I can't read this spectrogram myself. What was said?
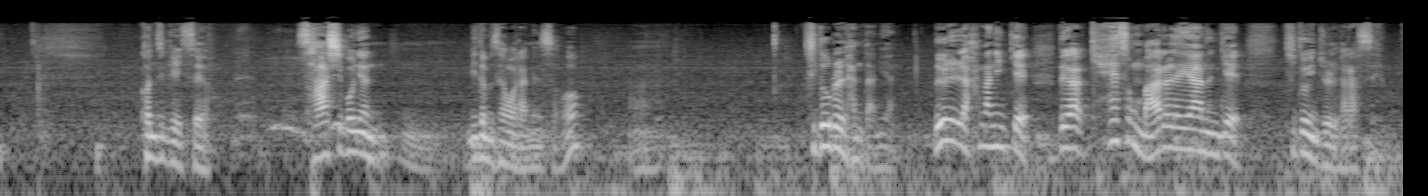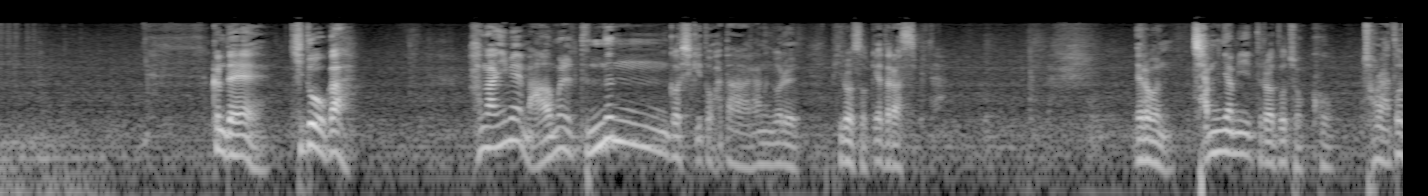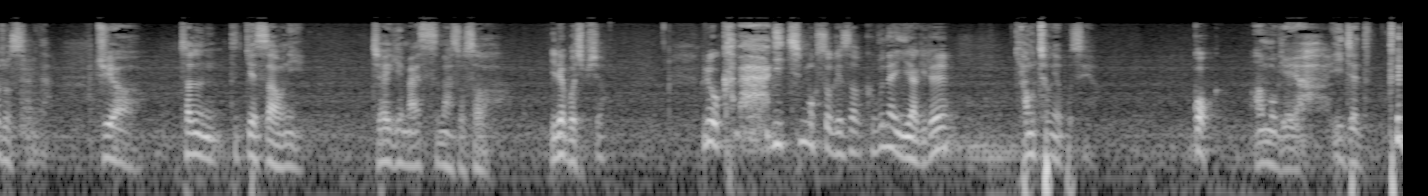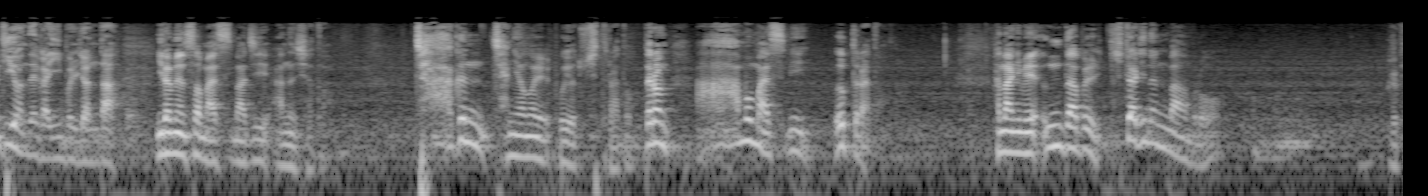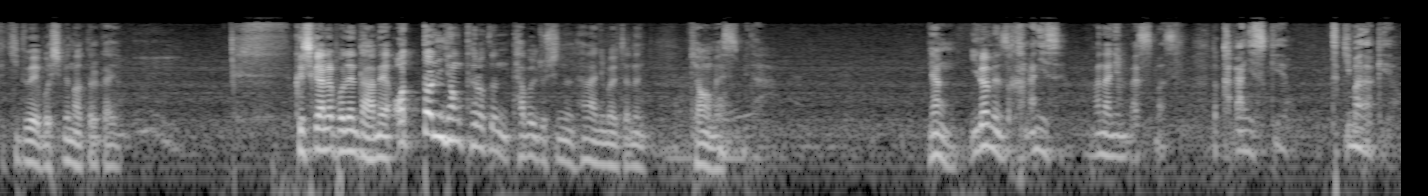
건진 게 있어요. 45년 믿음 생활하면서 어, 기도를 한다면 늘 하나님께 내가 계속 말을 해야 하는 게 기도인 줄 알았어요. 그런데 기도가 하나님의 마음을 듣는 것이기도 하다라는 것을 비로소 깨달았습니다. 여러분, 잡념이 들어도 좋고 졸아도 좋습니다. 주여, 저는 듣겠사오니 저에게 말씀하소서. 이래 보십시오. 그리고 가만히 침묵 속에서 그분의 이야기를 경청해 보세요. 꼭 아무개야 이제 드디어 내가 입을 연다 이러면서 말씀하지 않으셔도 작은 잔영을 보여주시더라도 때론 아무 말씀이 없더라도 하나님의 응답을 기다리는 마음으로 그렇게 기도해 보시면 어떨까요? 그 시간을 보낸 다음에 어떤 형태로든 답을 주시는 하나님을 저는 경험했습니다. 그냥 이러면서 가만히 있어요. 하나님 말씀하세요. 또 가만히 있을게요. 듣기만 할게요.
